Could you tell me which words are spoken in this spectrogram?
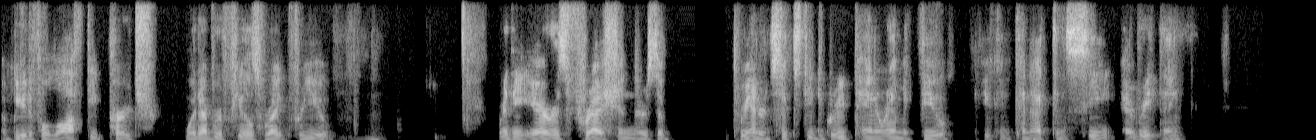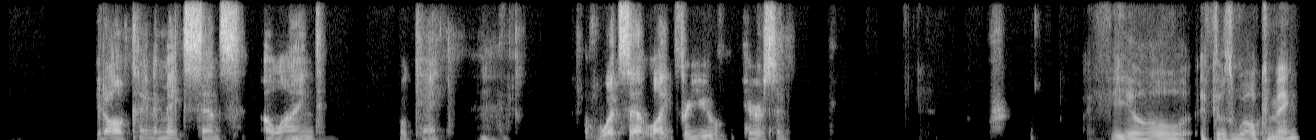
a beautiful, lofty perch, whatever feels right for you, where the air is fresh and there's a 360 degree panoramic view. You can connect and see everything. It all kind of makes sense, aligned. Okay. Mm-hmm. What's that like for you, Harrison? I feel it feels welcoming.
